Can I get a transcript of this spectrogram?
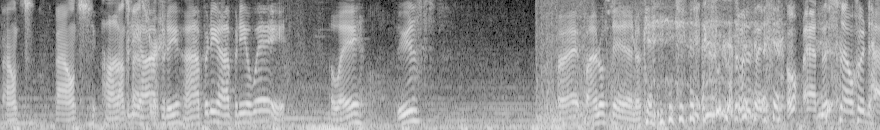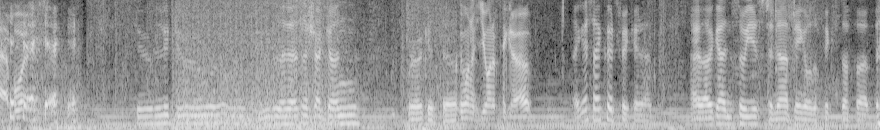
Bounce. Bounce. Bounce Hoppity, faster. hoppity, hoppity, hoppity, away. Away. Please. Alright, final stand, okay. What is it? oh, and this now would have what? Doodly doo. That's a shotgun. We're good though. You want to you want to pick it up? I guess I could pick it up. I, I've gotten so used to not being able to pick stuff up. they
